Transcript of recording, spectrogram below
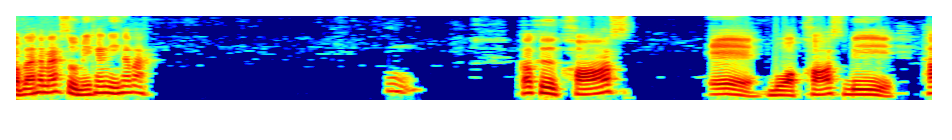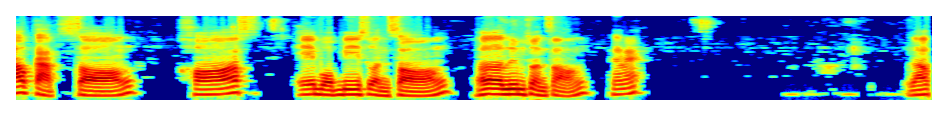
จบแล้วใช่ไหมสูตรมีแค่นี้ใช่ปะอืมก็คือ cos a บวก cos b เท่ากับ 2 cos a บวก b ส่วน2เออ ลืมส่วน2ใช่ไหมแล้ว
